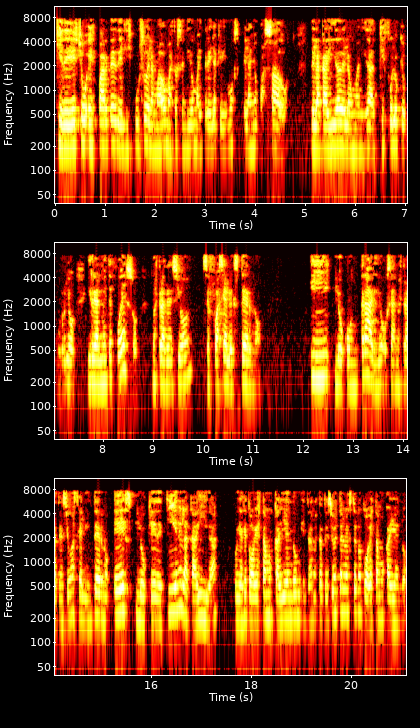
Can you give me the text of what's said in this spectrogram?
que de hecho es parte del discurso del amado Maestro Ascendido Maitreya que vimos el año pasado, de la caída de la humanidad, qué fue lo que ocurrió. Y realmente fue eso, nuestra atención se fue hacia lo externo. Y lo contrario, o sea, nuestra atención hacia el interno es lo que detiene la caída, porque ya que todavía estamos cayendo, mientras nuestra atención está en lo externo, todavía estamos cayendo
